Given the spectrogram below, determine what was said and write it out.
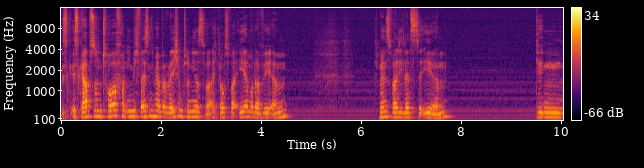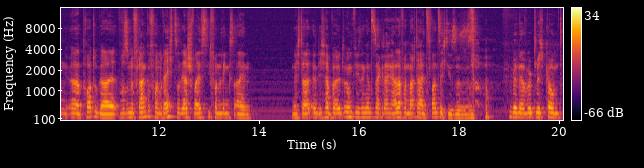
es, es gab so ein Tor von ihm, ich weiß nicht mehr, bei welchem Turnier es war. Ich glaube, es war EM oder WM. Ich meine, es war die letzte EM. Gegen äh, Portugal, wo so eine Flanke von rechts und er schweißt die von links ein. Und ich, da, und ich habe halt irgendwie den ganzen Tag gedacht, ja, davon macht er halt 20 diese Saison, wenn er wirklich kommt.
